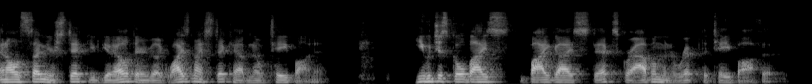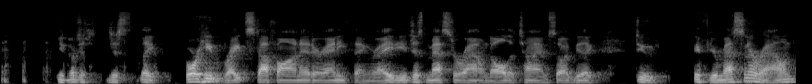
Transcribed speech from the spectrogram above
and all of a sudden your stick, you'd get out there and be like, why does my stick have no tape on it? He would just go buy buy guys sticks, grab them, and rip the tape off it. You know, just just like, or he'd write stuff on it or anything, right? He'd just mess around all the time. So I'd be like, dude, if you're messing around,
